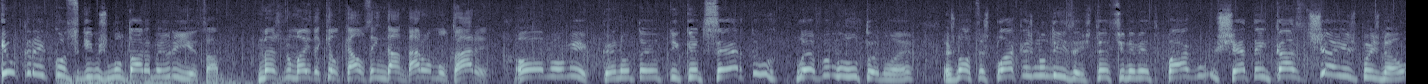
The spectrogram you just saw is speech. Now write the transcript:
eu creio que conseguimos multar a maioria, sabe? Mas no meio daquele caos ainda andaram a multar? Oh, meu amigo, quem não tem o ticket certo, leva multa, não é? As nossas placas não dizem estacionamento pago, exceto em caso de cheias, pois não?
